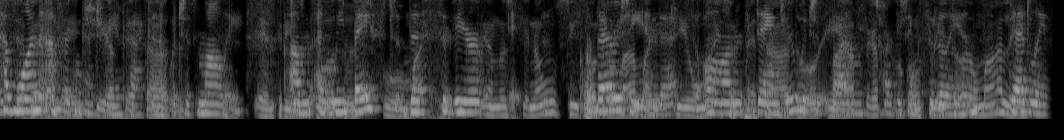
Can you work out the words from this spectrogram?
have one African country, in fact, in it, which is Mali. Um, and we based this severe severity index on danger, which is violence targeting civilians, deadliness,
